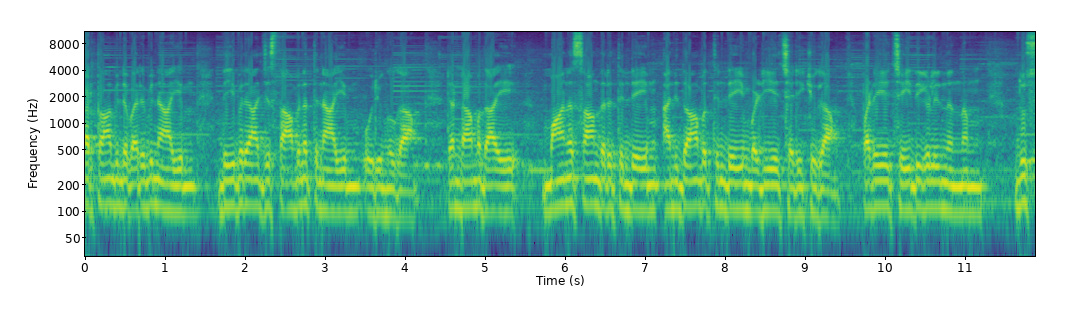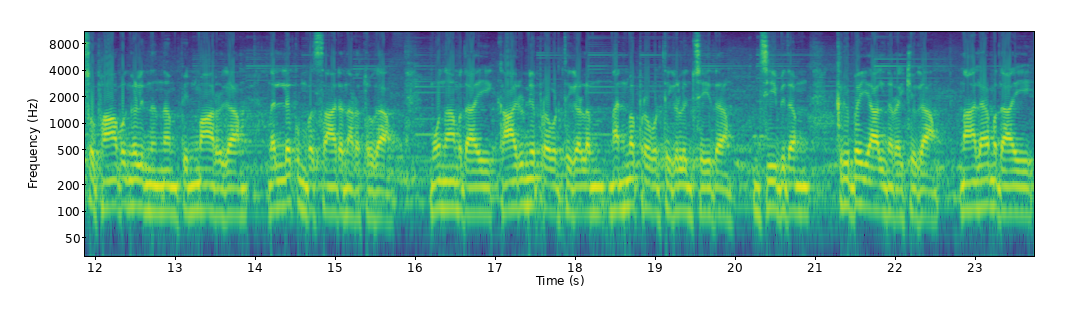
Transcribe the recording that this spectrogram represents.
കർത്താവിന്റെ വരവിനായും ദൈവരാജ്യ സ്ഥാപനത്തിനായും ഒരുങ്ങുക. രണ്ടാമതായി മാനസാന്തരത്തിന്റെയും അനുതാപത്തിന്റെയും വഴിയെ ചരിക്കുക. പഴയ ചെയ്തികളിൽ നിന്നും ദുസ്വഭാവങ്ങളിൽ നിന്നും പിന്മാറുക നല്ല കുമ്പസാര നടത്തുക. മൂന്നാമതായി കാരുണ്യ പ്രവൃത്തികളും നന്മ പ്രവൃത്തികളും ചെയ്ത് ജീവിതം കൃപയാൽ നിറയ്ക്കുക. നാലാമതായി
